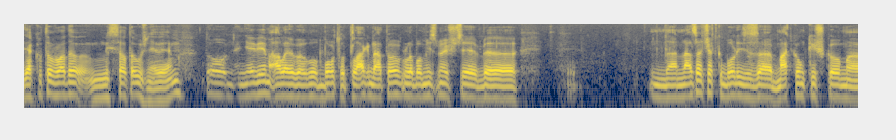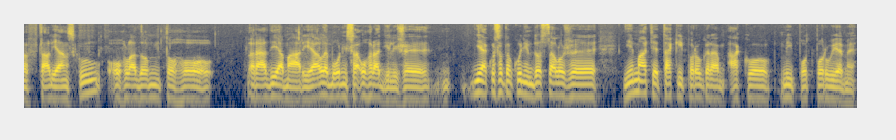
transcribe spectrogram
ako to Vlado myslel, to už neviem. To neviem, ale bol to tlak na to, lebo my sme ešte v, na, na začiatku boli s Maťkom Kiškom v Taliansku ohľadom toho Rádia Mária, lebo oni sa ohradili, že nejako sa to ku ním dostalo, že nemáte taký program, ako my podporujeme.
